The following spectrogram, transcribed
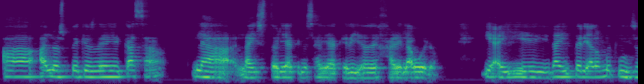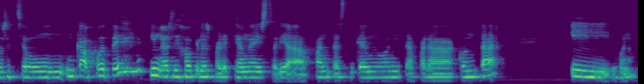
a, a los peques de casa la, historia que les había querido dejar el abuelo. Y ahí la editorial nos ha hecho un, capote y nos dijo que les parecía una historia fantástica y muy bonita para contar. Y bueno,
